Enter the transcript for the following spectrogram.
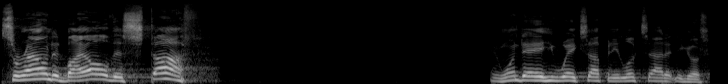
surrounded by all this stuff. And one day he wakes up and he looks at it and he goes,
